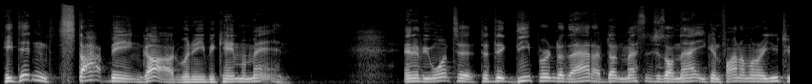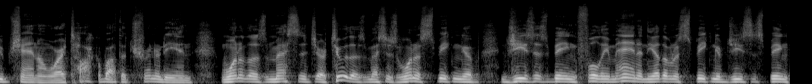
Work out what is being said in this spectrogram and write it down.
He didn't stop being God when he became a man. And if you want to, to dig deeper into that, I've done messages on that. You can find them on our YouTube channel where I talk about the Trinity. And one of those messages, or two of those messages, one is speaking of Jesus being fully man, and the other one is speaking of Jesus being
